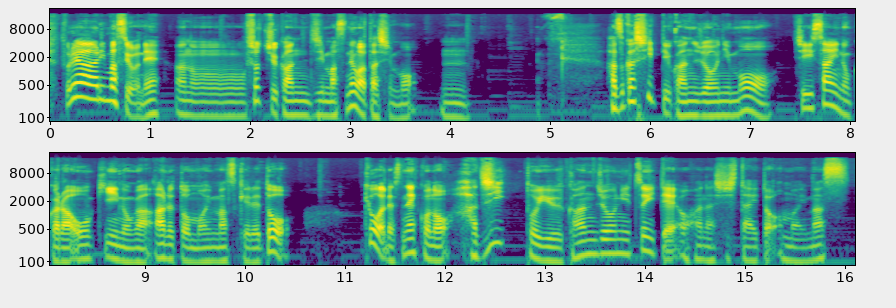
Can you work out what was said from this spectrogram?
それはありますよね。あのー、しょっちゅう感じますね、私も。うん。恥ずかしいっていう感情にも小さいのから大きいのがあると思いますけれど今日はですねこの恥という感情についてお話ししたいと思います。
